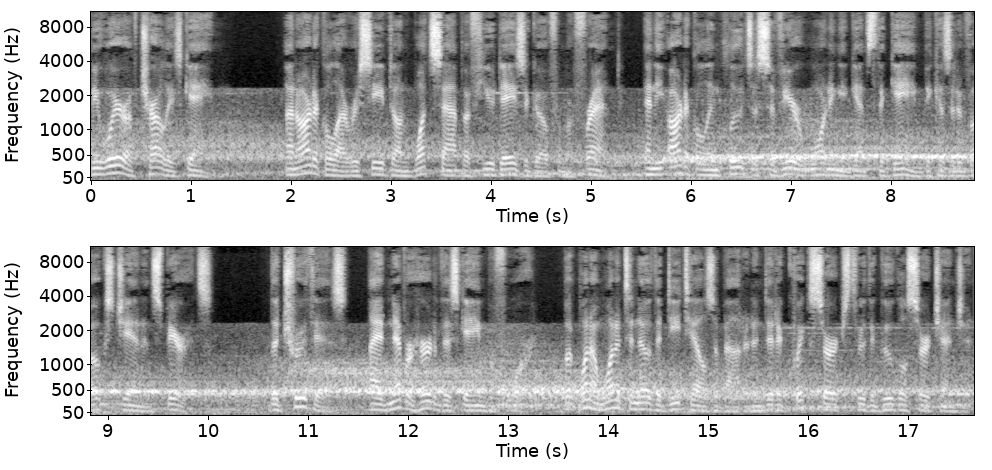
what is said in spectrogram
Beware of Charlie's Game. An article I received on WhatsApp a few days ago from a friend, and the article includes a severe warning against the game because it evokes jinn and spirits. The truth is, I had never heard of this game before, but when I wanted to know the details about it and did a quick search through the Google search engine,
